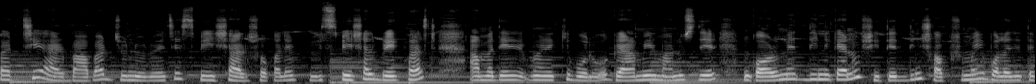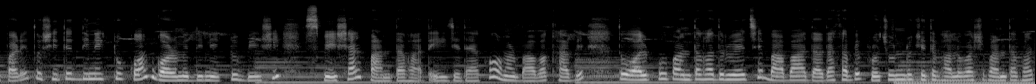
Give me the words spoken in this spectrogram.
বাড়ছি আর বাবার জন্য রয়েছে স্পেশাল সকালের স্পেশাল ব্রেকফাস্ট আমাদের মানে কি বলব, গ্রামের মানুষদের গরমের দিনে কেন? শীতের দিন সবসময় বলা যেতে পারে। তো শীতের দিনে একটু কম, গরমের দিনে একটু বেশি। স্পেশাল পান্তা ভাত। এই যে দেখো, আমার বাবা খাবে। তো অল্প পান্তা ভাত রয়েছে। বাবা, দাদা খাবে। প্রচণ্ড খেতে ভালোবাসে পান্তা ভাত।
